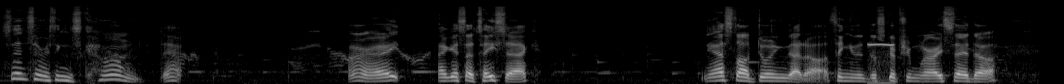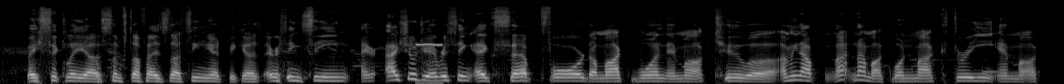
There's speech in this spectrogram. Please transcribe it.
since everything's calmed down. Alright. I guess that's ASAC. Yeah, I stopped doing that uh, thing in the description where I said uh, basically uh, some stuff has not seen yet because everything's seen. I, showed you everything except for the Mach 1 and Mach 2. Uh, I mean, not, not, not Mach 1, Mach 3 and Mach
